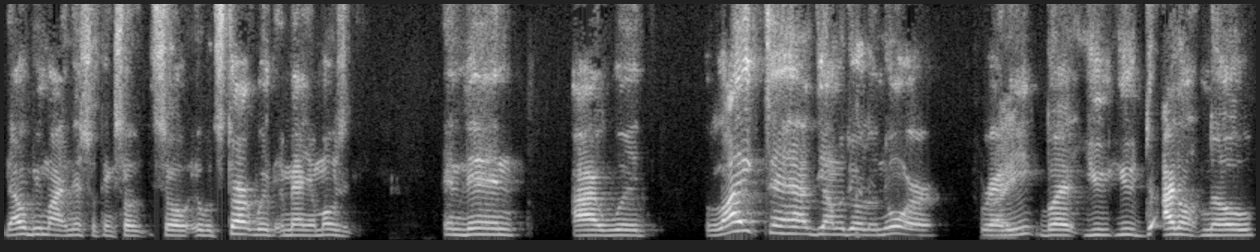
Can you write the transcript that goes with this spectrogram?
That would be my initial thing. So, so it would start with Emmanuel Moseley, and then I would like to have Deommodore Lenoir ready, right. but you you I don't know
